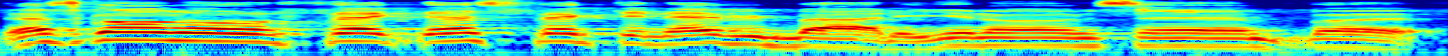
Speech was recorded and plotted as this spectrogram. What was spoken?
That's going to affect, that's affecting everybody, you know what I'm saying? But,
